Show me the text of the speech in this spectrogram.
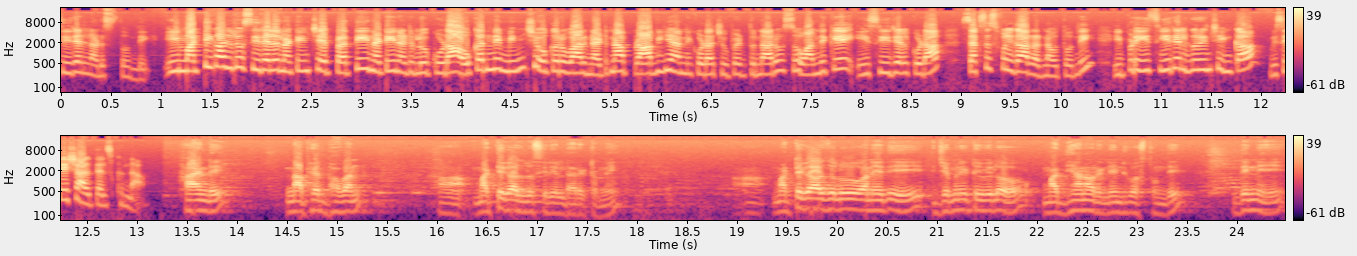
సీరియల్ నడుస్తుంది. ఈ మట్టి గాజులు సీరియల్ నటించే ప్రతి నటీ నటులు కూడా ఒకరిని మించి ఒకరు వారి నటన ప్రావీణ్యాన్ని కూడా చూపెడుతున్నారు. సో అందుకే ఈ సీరియల్ కూడా సక్సెస్ఫుల్గా రన్ అవుతుంది. ఇప్పుడు ఈ సీరియల్ గురించి ఇంకా విశేషాలు తెలుసుకుందాం. హాయ్ అండి. నా పేరు భవన్. మట్టి గాజులు సీరియల్ డైరెక్టర్ని ఆ, మట్టి గాజులు అనేది జమినీ టీవీలో మధ్యాహ్నం రెండింటికి వస్తుంది. దీన్ని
